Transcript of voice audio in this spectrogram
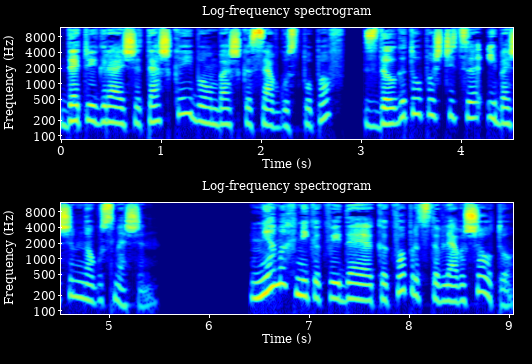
дето играеше Ташка и бомбашка с Август Попов, с дългата опащица и беше много смешен. Нямах никаква идея какво представлява шоуто,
